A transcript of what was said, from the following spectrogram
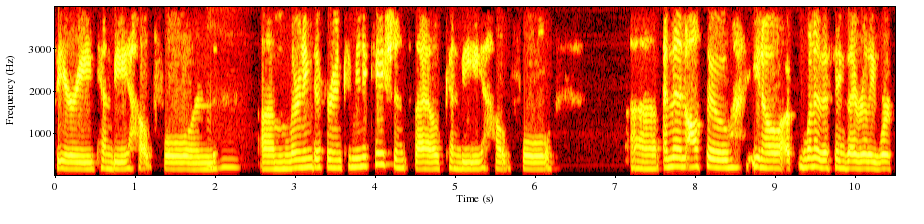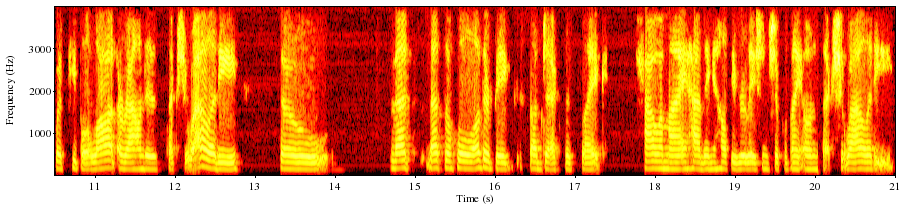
theory can be helpful, and um, learning different communication styles can be helpful. Uh, and then also, you know, one of the things I really work with people a lot around is sexuality. So that's that's a whole other big subject. It's like how am I having a healthy relationship with my own sexuality,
